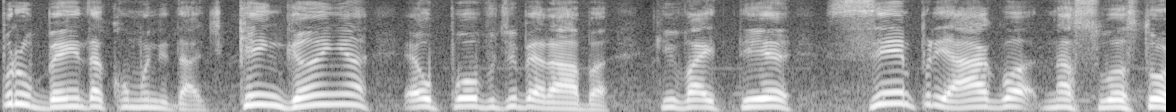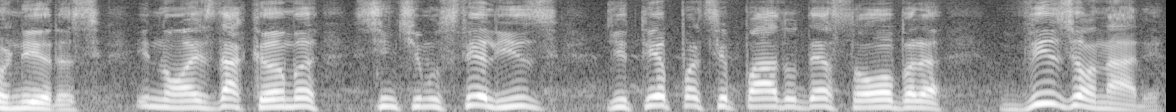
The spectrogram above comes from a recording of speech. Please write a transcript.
para o bem da comunidade. Quem ganha é o povo de Beraba, que vai ter sempre água nas suas torneiras. E nós da Câmara sentimos felizes de ter participado dessa obra visionária.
